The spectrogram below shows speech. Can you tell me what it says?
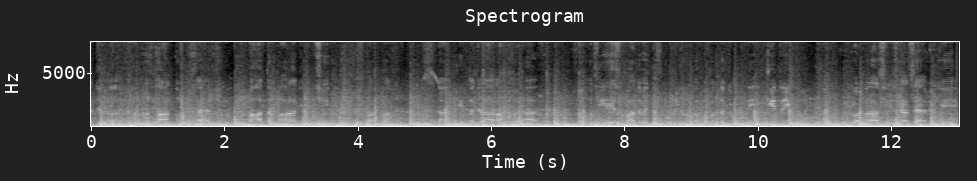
ਅੱਜ ਸਥਾਨ ਤੋਂ ਸਾਹਿਬ ਸ੍ਰੀ ਗੁਰੂ ਬਹਾਦਰ ਮਹਾਰਾਜ ਜੀ ਦੀ ਸ਼ਹੀਦੀ ਸਮਰਪਿਤ ਨਗਰ ਕੀਰਤਨ ਜਿਹੜਾ ਆਰੰਭ ਹੋਇਆ ਸੋ ਅਸੀਂ ਇਸ ਸੰਬੰਧ ਵਿੱਚ ਸ਼੍ਰੋਮਣੀ ਗੁਰਦੁਆਰਾ ਪ੍ਰਬੰਧਕ ਕਮੇਟੀ 21 ਤਰੀਕ ਨੂੰ ਗੁਰਦੁਆਰਾ ਸੀਸਗੰਜ ਸਾਹਿਬ ਵਿਖੇ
